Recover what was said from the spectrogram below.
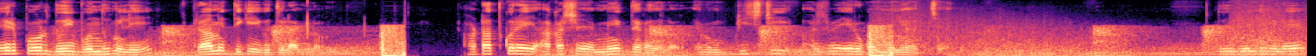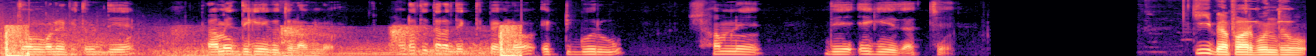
এরপর দুই বন্ধু মিলে গ্রামের দিকে এগোতে লাগল। হঠাৎ করে আকাশে মেঘ দেখা দিল এবং বৃষ্টি আসবে এরকম মনে হচ্ছে। দুই বন্ধু মিলে জঙ্গলের ভিতর দিয়ে গ্রামের দিকে এগোতে লাগল। হঠাৎই তারা দেখতে পেল একটি গরু সামনে দিয়ে এগিয়ে যাচ্ছে। কি ব্যাপার বন্ধু?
